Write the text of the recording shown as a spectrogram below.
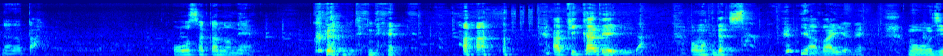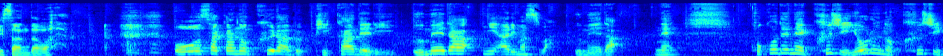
ー、なんだった？大阪のねクラブでね あピカデリーだ。思い出した。やばいよね。もうおじさんだわ。大阪のクラブピカデリー梅田にありますわ。梅田。ね。ここでね9時夜の9時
